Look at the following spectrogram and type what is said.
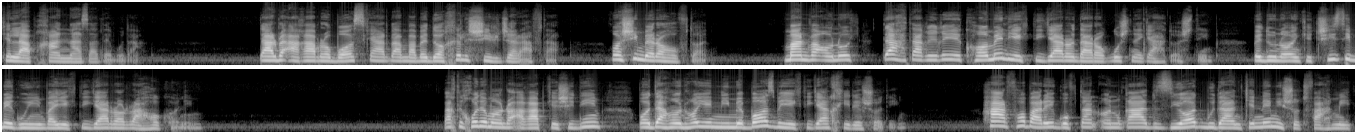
که لبخند نزده بودم. درب عقب را باز کردم و به داخل شیرجه رفتم. ماشین به راه افتاد. من و آنوک ده دقیقه کامل یکدیگر را در آغوش نگه داشتیم بدون آنکه چیزی بگوییم و یکدیگر را رها کنیم. وقتی خودمان را عقب کشیدیم با دهانهای نیمه باز به یکدیگر خیره شدیم. حرفها برای گفتن آنقدر زیاد بودند که نمی‌شد فهمید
